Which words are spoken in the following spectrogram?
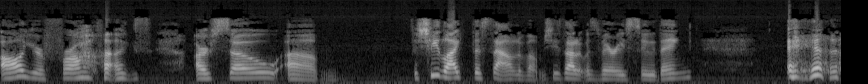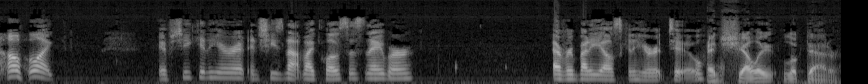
all your frogs are so." Um, she liked the sound of them. She thought it was very soothing, and I'm like, if she can hear it, and she's not my closest neighbor, everybody else can hear it too. and Shelley looked at her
